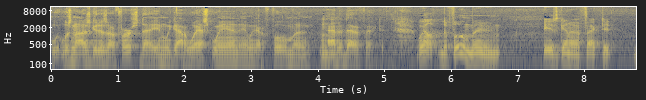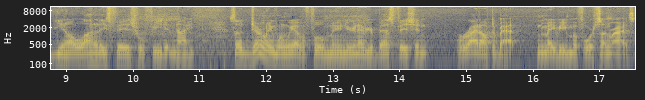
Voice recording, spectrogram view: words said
w- was not as good as our first day, and we got a west wind and we got a full moon. How did that affect it? Well, the full moon is going to affect it. You know, a lot of these fish will feed at night. So generally, when we have a full moon, you're going to have your best fishing right off the bat, maybe even before sunrise,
